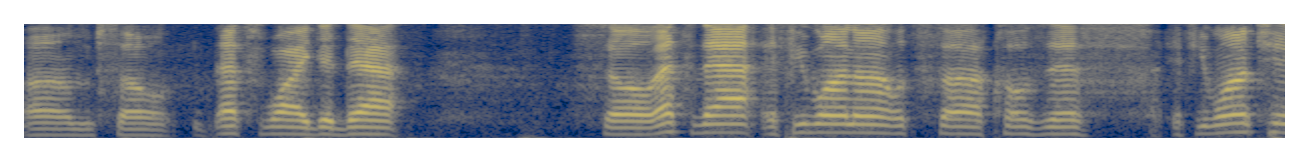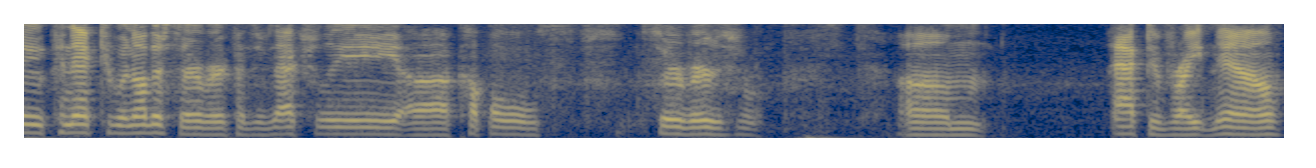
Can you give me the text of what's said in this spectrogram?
Um, so that's why I did that. So that's that. If you wanna, let's uh, close this. If you want to connect to another server, because there's actually a couple servers um, active right now.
